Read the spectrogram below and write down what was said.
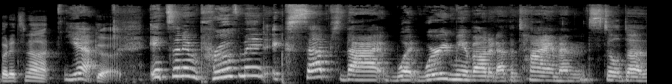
but it's not Mm-hmm. Yeah. good. It's an improvement, except that what worried me about it at the time and still does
